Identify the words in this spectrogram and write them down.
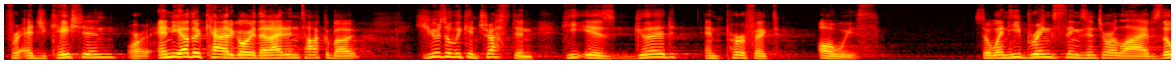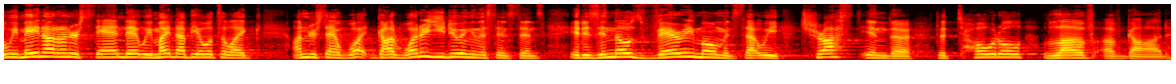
for education, or any other category that I didn't talk about, here's what we can trust in He is good and perfect always. So when He brings things into our lives, though we may not understand it, we might not be able to like understand what, God, what are you doing in this instance? It is in those very moments that we trust in the, the total love of God.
